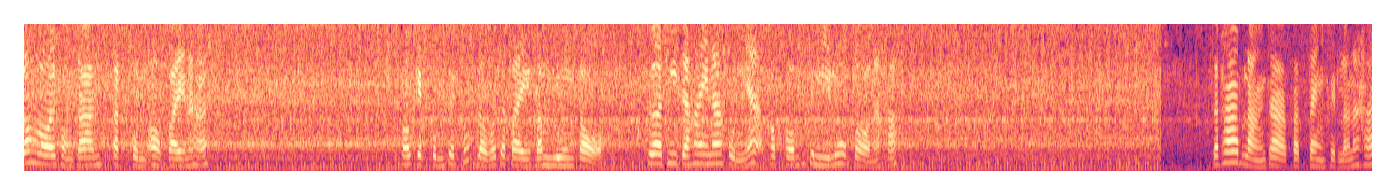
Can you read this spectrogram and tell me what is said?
ร่องรอยของการตัดผลออกไปนะคะ พอเก็บผลเสร็จปุ๊บเราก็จะไปบำรุงต่อ เพื่อที่จะให้หน้าฝนเนี้ยเขาพร้อมที่จะมีลูกต่อนะคะ สภาพหลังจากตัดแต่งเสร็จแล้วนะคะ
